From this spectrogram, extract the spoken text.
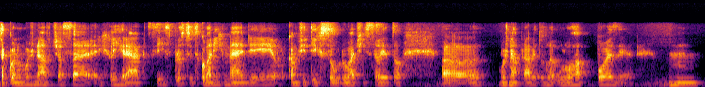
Tak ono možná v čase rychlých reakcí, zprostředkovaných médií, okamžitých soudů a čísel je to uh, možná právě tohle úloha poezie. Hmm.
